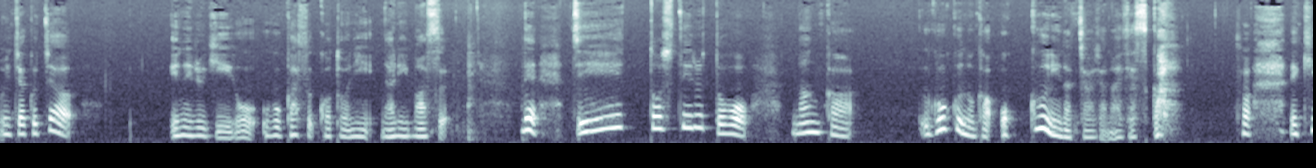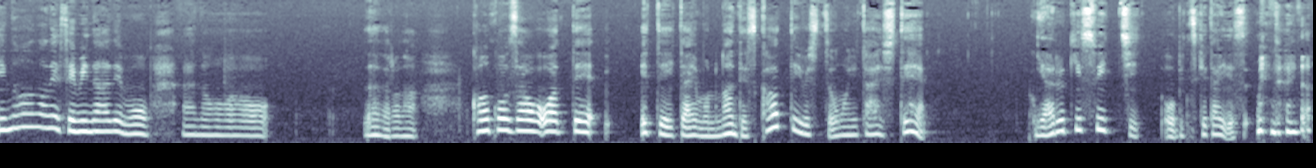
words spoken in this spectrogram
めちゃくちゃエネルギーを動かすことになります。でじーっとしてるとなんか動くのが億劫になっちゃうじゃないですか。そうで昨日のねセミナーでもあのー、なんだろうなこの講座を終わって得ていたいもの何ですかっていう質問に対してやる気スイッチを見つけたいです みたいな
